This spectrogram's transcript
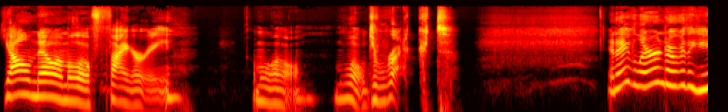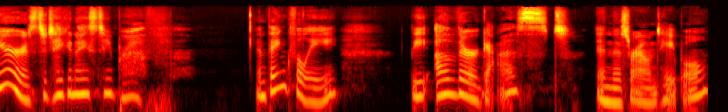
y'all know I'm a little fiery. I'm a little, I'm a little direct. And I've learned over the years to take a nice deep breath. And thankfully, the other guest in this roundtable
